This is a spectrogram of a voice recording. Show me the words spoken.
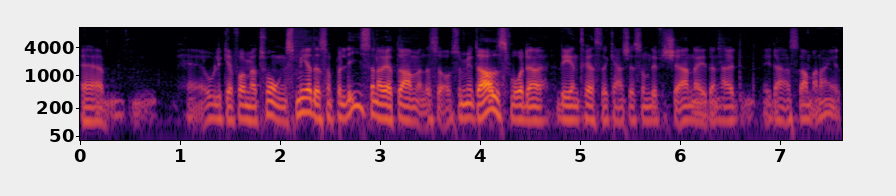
eh, eh, olika former av tvångsmedel som polisen har rätt att använda sig av, som inte alls får det, det intresse kanske som det förtjänar i, den här, i det här sammanhanget.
